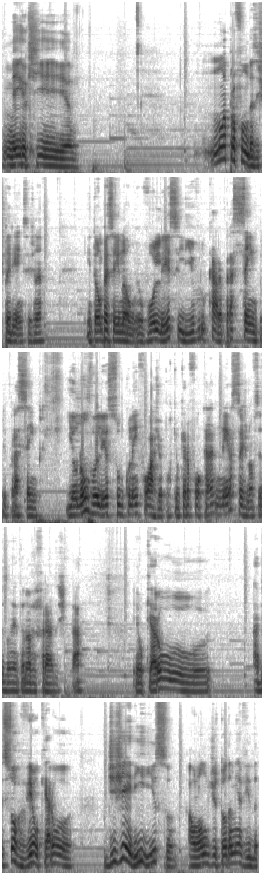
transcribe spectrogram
meio que não aprofunda as experiências, né? Então eu pensei, não, eu vou ler esse livro, cara, para sempre, para sempre. E eu não vou ler Sulco nem Forja, porque eu quero focar nessas 999 frases, tá? Eu quero absorver, eu quero digerir isso ao longo de toda a minha vida.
